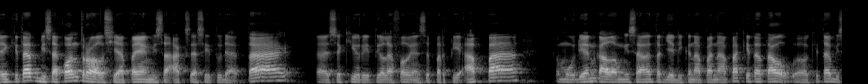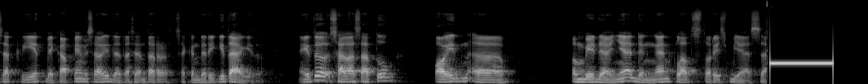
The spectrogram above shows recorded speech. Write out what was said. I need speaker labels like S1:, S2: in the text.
S1: dan kita bisa kontrol siapa yang bisa akses itu data, uh, security level yang seperti apa. Kemudian kalau misalnya terjadi kenapa-napa, kita tahu uh, kita bisa create backupnya misalnya data center secondary kita gitu. Nah itu salah satu poin uh, pembedanya dengan cloud storage biasa.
